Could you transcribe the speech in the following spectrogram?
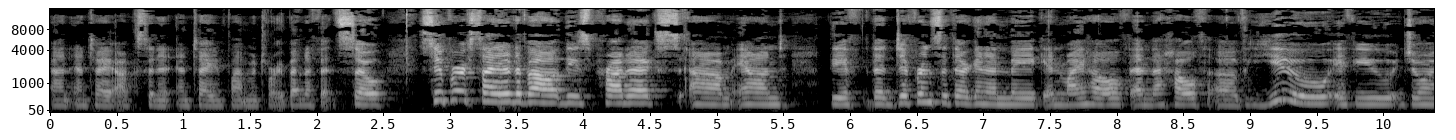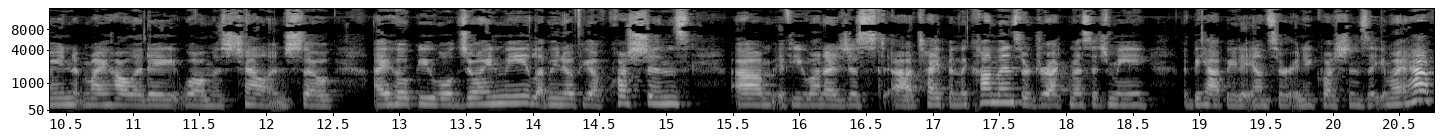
and antioxidant, anti-inflammatory benefits. So super excited about these products um, and the, the difference that they're gonna make in my health and the health of you if you join my holiday wellness challenge. So I hope you will join me. Let me know if you have questions. Um, if you wanna just uh, type in the comments or direct message me, I'd be happy to answer any questions that you might have.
